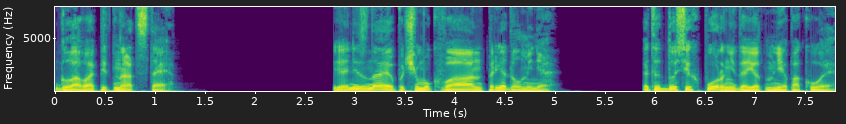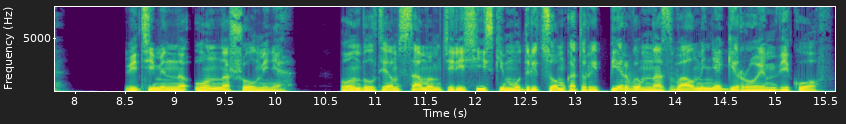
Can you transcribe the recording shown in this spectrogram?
Глава 15. Я не знаю, почему Кваан предал меня. Это до сих пор не дает мне покоя. Ведь именно он нашел меня. Он был тем самым тересийским мудрецом, который первым назвал меня героем веков.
